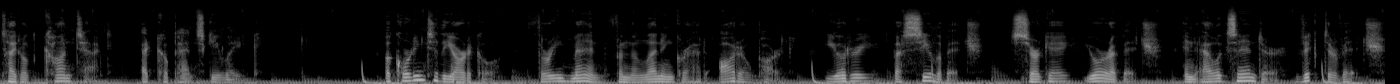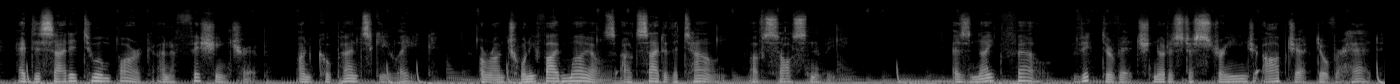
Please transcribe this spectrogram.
titled Contact at Kopensky Lake. According to the article, three men from the Leningrad Auto Park, Yuri Vasilovich, Sergei Yurovich, and Alexander Viktorovich, had decided to embark on a fishing trip on Kopensky Lake around 25 miles outside of the town of Sosnovy. As night fell, Viktorovich noticed a strange object overhead,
